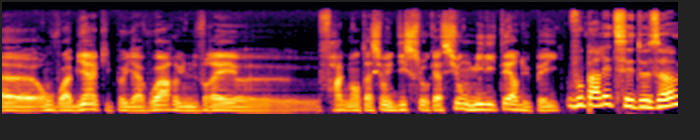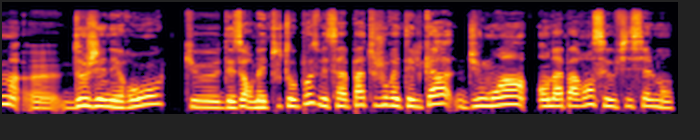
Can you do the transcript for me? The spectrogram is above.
on voit bien qu'il peut y avoir une vraie fragmentation et dislocation militaire du pays. Vous parlez de ces deux hommes, deux généraux que désormais tout oppose, mais ça n'a pas toujours été le cas, du moins en apparence et officiellement.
